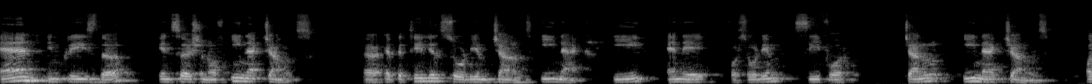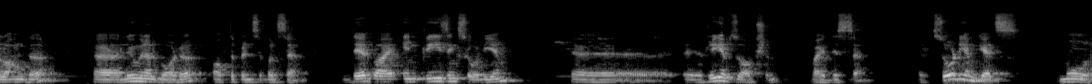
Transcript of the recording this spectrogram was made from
and increase the insertion of ENaC channels, uh, epithelial sodium channels, ENaC, E-N-A for sodium, C for channel, ENaC channels along the uh, luminal border of the principal cell, thereby increasing sodium uh, uh reabsorption by this cell. Sodium gets more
